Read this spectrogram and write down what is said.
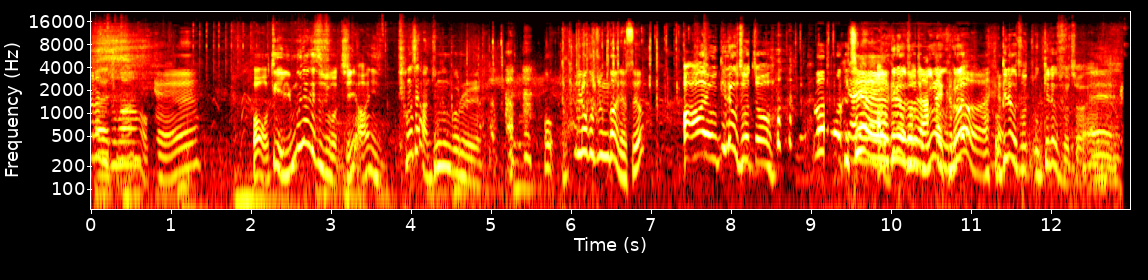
다른 중앙. 오케이. 어 어떻게 일문양에서 죽었지 아니 평생 안 죽는 거를 어 웃기려고 준 거 아니었어요? 아, 아 웃기려고 죽었죠 어 그치. 아, 그래 웃기려고 그래. 죽었죠 아, 그럼. 웃기려고 죽 웃기려고 죽었죠 예. 예.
